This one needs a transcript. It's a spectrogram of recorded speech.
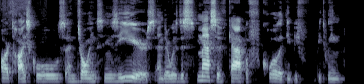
art high schools and drawing since years, and there was this massive gap of quality bef- between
